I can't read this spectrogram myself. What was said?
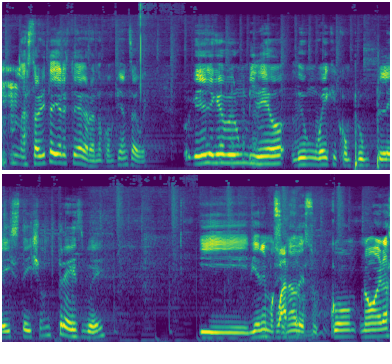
hasta ahorita ya le estoy agarrando confianza, güey. Porque yo llegué a ver un video de un güey que compró un PlayStation 3, güey. Y viene emocionado Cuatro, de su com... No, era,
